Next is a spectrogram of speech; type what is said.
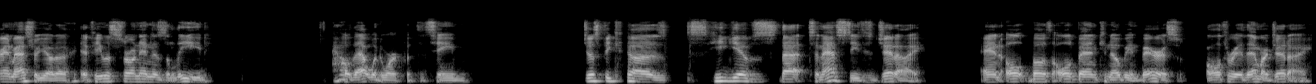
Grandmaster Yoda, if he was thrown in as a lead, how that would work with the team. Just because he gives that tenacity to Jedi. And old, both Old Ben, Kenobi, and Barris, all three of them are Jedi.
